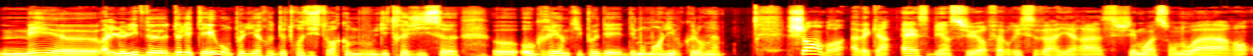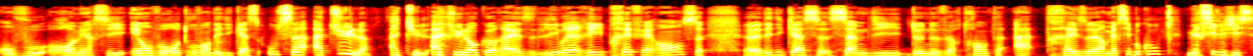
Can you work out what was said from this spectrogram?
mais euh, voilà, le livre de, de l'été où on peut lire deux trois histoires, comme vous le dites, Régis, euh, au, gré un petit peu des, des moments libres que l'on a. Chambre avec un S bien sûr, Fabrice Varieras, chez moi son noir. On vous remercie et on vous retrouve en dédicace où ça? À Tulle. À Tulle. À Tulle en Corrèze, librairie préférence. Euh, dédicace samedi de 9h30 à 13h. Merci beaucoup. Merci Régis.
